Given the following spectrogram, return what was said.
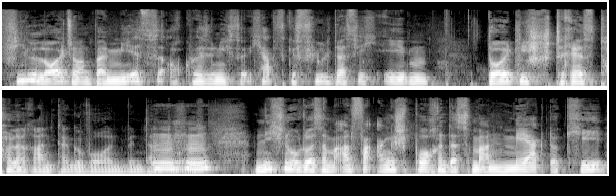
viele Leute, und bei mir ist es auch persönlich so, ich habe das Gefühl, dass ich eben deutlich stresstoleranter geworden bin dadurch. Mhm. Nicht nur, du hast am Anfang angesprochen, dass man merkt, okay,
